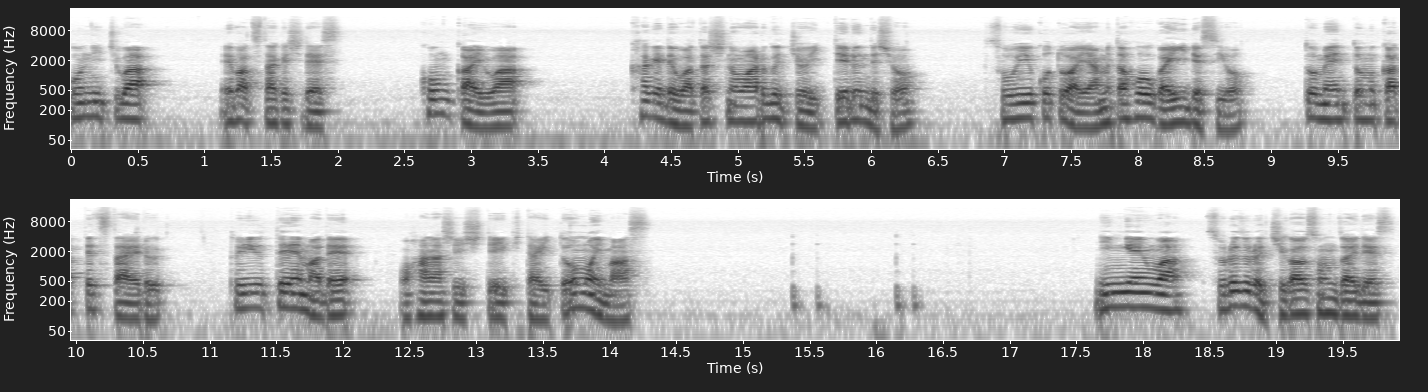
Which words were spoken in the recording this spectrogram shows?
こんにちは、江松武です。今回は、陰で私の悪口を言っているんでしょ？そういうことはやめた方がいいですよ。と面と向かって伝える。というテーマでお話ししていきたいと思います。人間はそれぞれ違う存在です。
